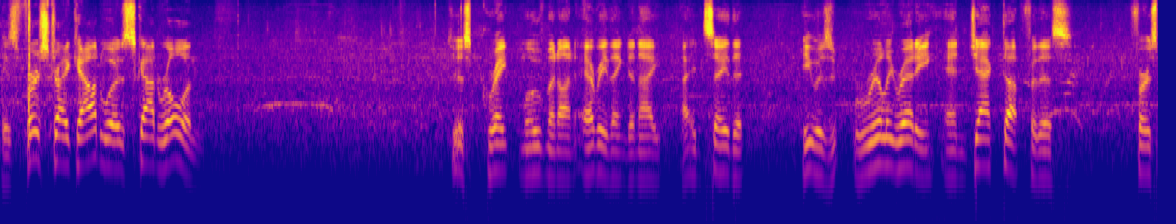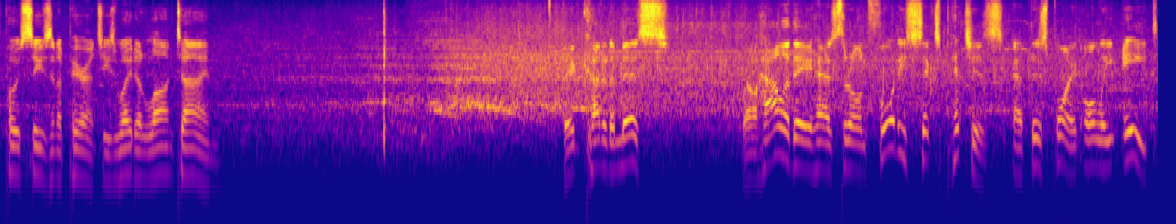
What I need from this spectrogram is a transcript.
His first strikeout was Scott Rolen. Just great movement on everything tonight. I'd say that he was really ready and jacked up for this first postseason appearance. He's waited a long time. Big cut and a miss. Well, Halladay has thrown 46 pitches at this point, only eight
